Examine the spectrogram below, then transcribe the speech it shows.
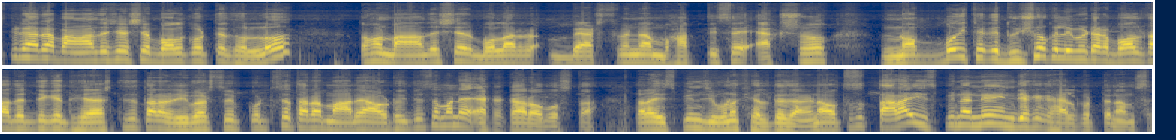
স্পিনাররা বাংলাদেশে এসে বল করতে ধরলো, তখন বাংলাদেশের বোলার, ব্যাটসম্যানরা ভাবতেছে একশো নব্বই থেকে দুইশো কিলোমিটার বল তাদের দিকে ধেয়ে আসতেছে, তারা রিভার্স সুইপ করতেছে, তারা মারে আউট হইতেছে মানে একাকার অবস্থা। তারা স্পিন জীবনে খেলতে জানে না, অথচ তারাই স্পিনার নিয়ে ইন্ডিয়াকে ঘায়াল করতে নামছে।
